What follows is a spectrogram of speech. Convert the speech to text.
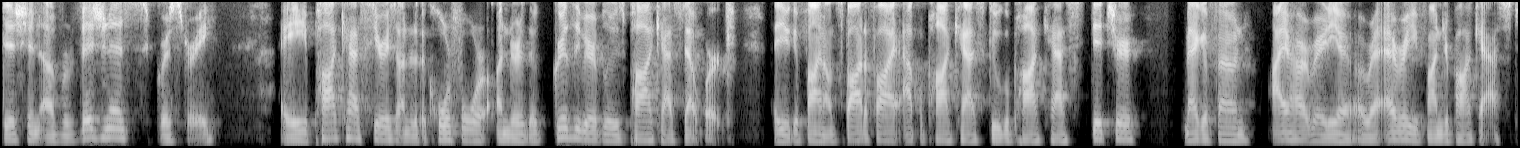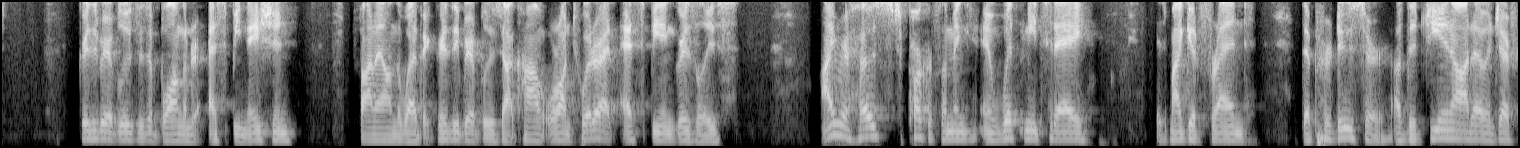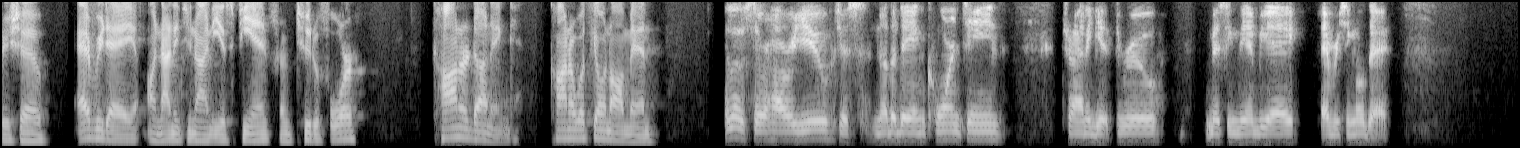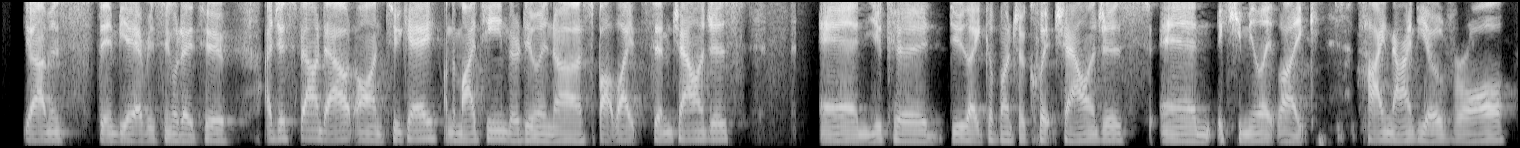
edition of Revisionist Grizzly, a podcast series under the Core Four under the Grizzly Bear Blues Podcast Network that you can find on Spotify, Apple Podcasts, Google Podcasts, Stitcher, Megaphone, iHeartRadio, or wherever you find your podcast. Grizzly Bear Blues is a blog under SB Nation. Find it on the web at grizzlybearblues.com or on Twitter at SB and Grizzlies. I'm your host, Parker Fleming, and with me today is my good friend, the producer of the Giannotto and Jeffrey Show every day on 92.9 ESPN from 2 to 4, Connor Dunning. Connor, what's going on, man? Hello, sir. How are you? Just another day in quarantine, trying to get through, missing the NBA every single day. Yeah, I miss the NBA every single day too. I just found out on 2K on the my team they're doing uh, spotlight sim challenges, and you could do like a bunch of quick challenges and accumulate like high 90 overall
